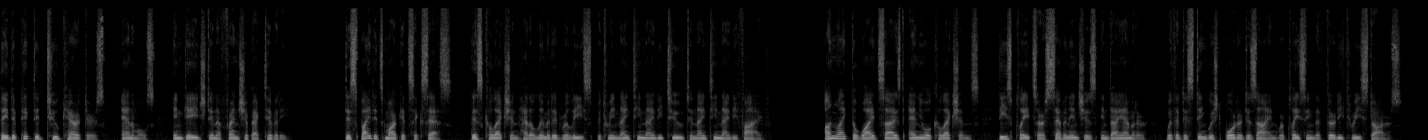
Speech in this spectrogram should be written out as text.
They depicted two characters, animals, engaged in a friendship activity. Despite its market success, this collection had a limited release between 1992 to 1995. Unlike the wide-sized annual collections, these plates are 7 inches in diameter, with a distinguished border design replacing the 33 stars.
